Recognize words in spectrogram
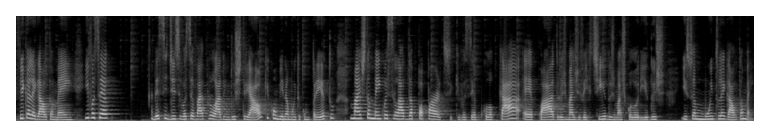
fica legal também. E você decidir se você vai para o lado industrial, que combina muito com preto, mas também com esse lado da pop art, que você colocar é, quadros mais divertidos, mais coloridos, isso é muito legal também.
